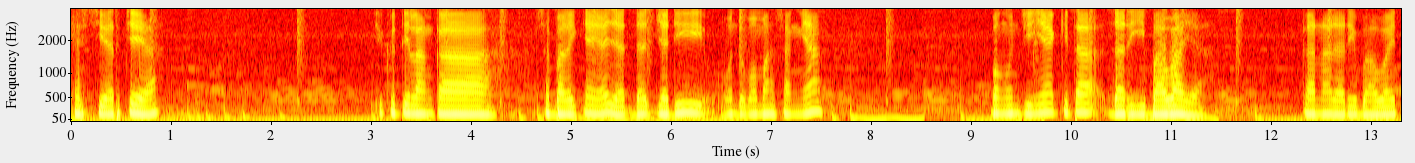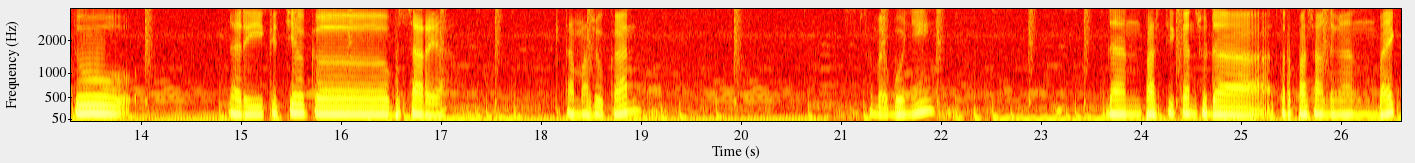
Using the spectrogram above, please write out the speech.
SCRC ya. Ikuti langkah sebaliknya ya jadi untuk memasangnya penguncinya kita dari bawah ya. Karena dari bawah itu dari kecil ke besar ya kita masukkan. Sampai bunyi. Dan pastikan sudah terpasang dengan baik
